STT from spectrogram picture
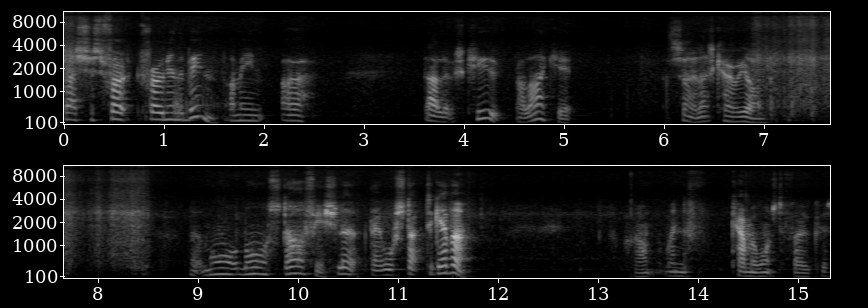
That's just thrown in the bin. I mean, uh, that looks cute. I like it. So let's carry on. Look, more more starfish. Look, they're all stuck together. When the camera wants to focus.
